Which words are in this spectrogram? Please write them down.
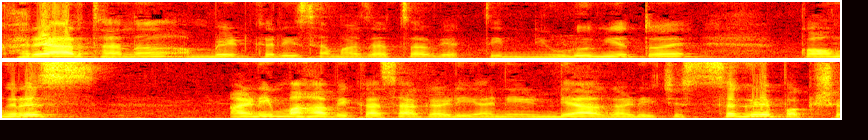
खऱ्या अर्थानं आंबेडकरी समाजाचा व्यक्ती निवडून येतो आहे काँग्रेस आणि महाविकास आघाडी आणि इंडिया आघाडीचे सगळे पक्ष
